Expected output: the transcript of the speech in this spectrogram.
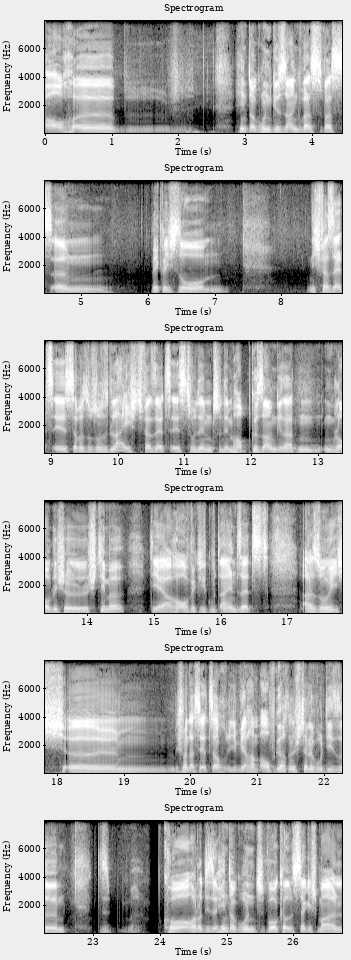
auch äh, Hintergrundgesang, was, was ähm, wirklich so ähm, nicht versetzt ist, aber so, so leicht versetzt ist zu dem, zu dem Hauptgesang. Er hat eine unglaubliche Stimme, die er auch wirklich gut einsetzt. Also ich, ähm, ich fand das jetzt auch, wir haben aufgehört an der Stelle, wo diese, diese Chor oder diese Hintergrund-Vocals, sag ich mal,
